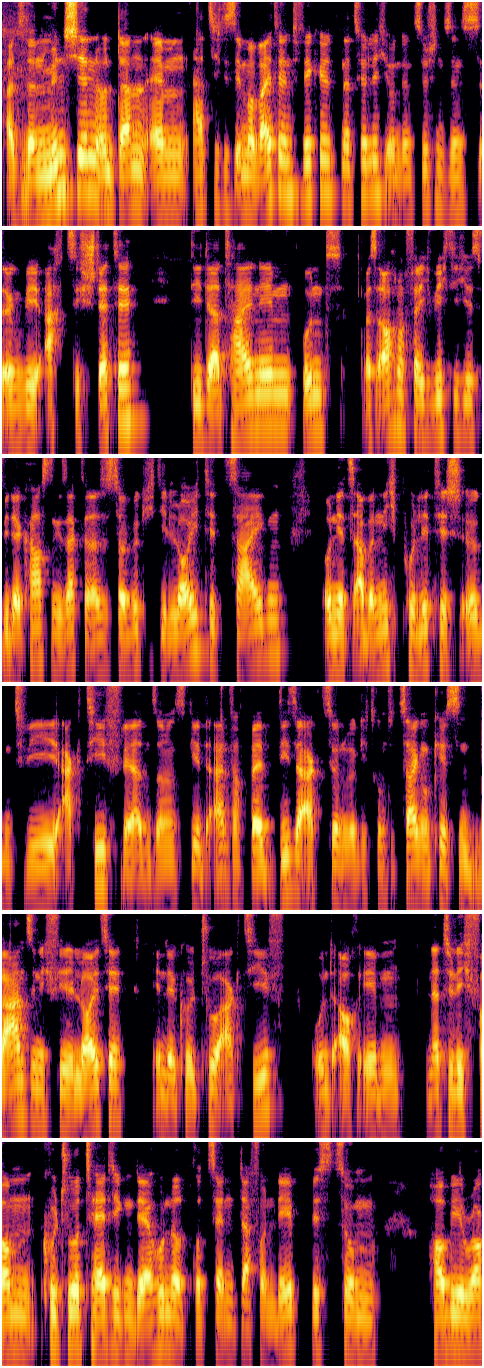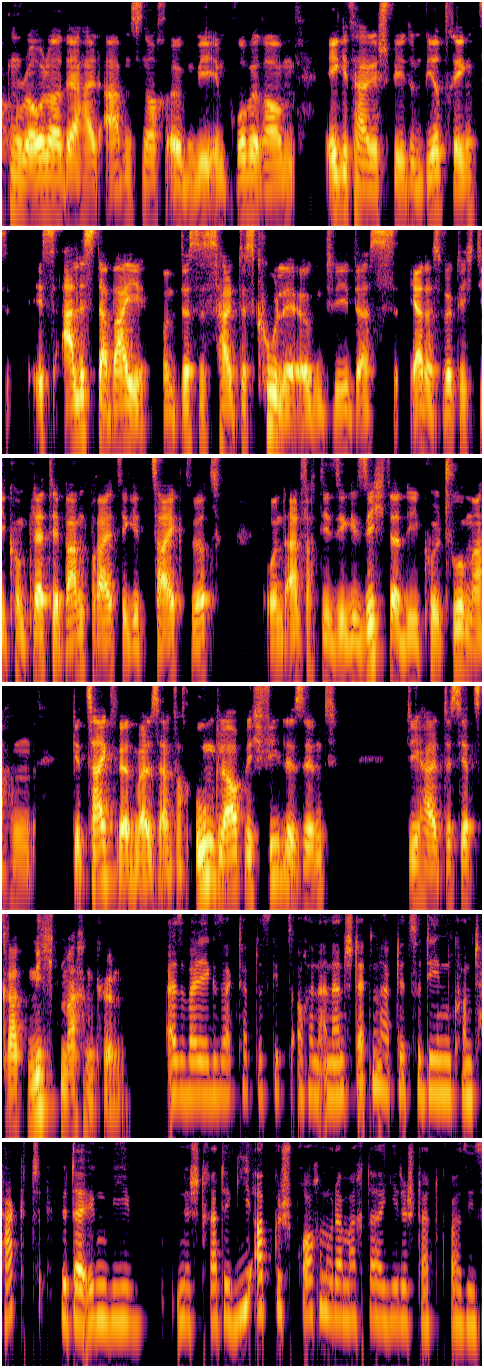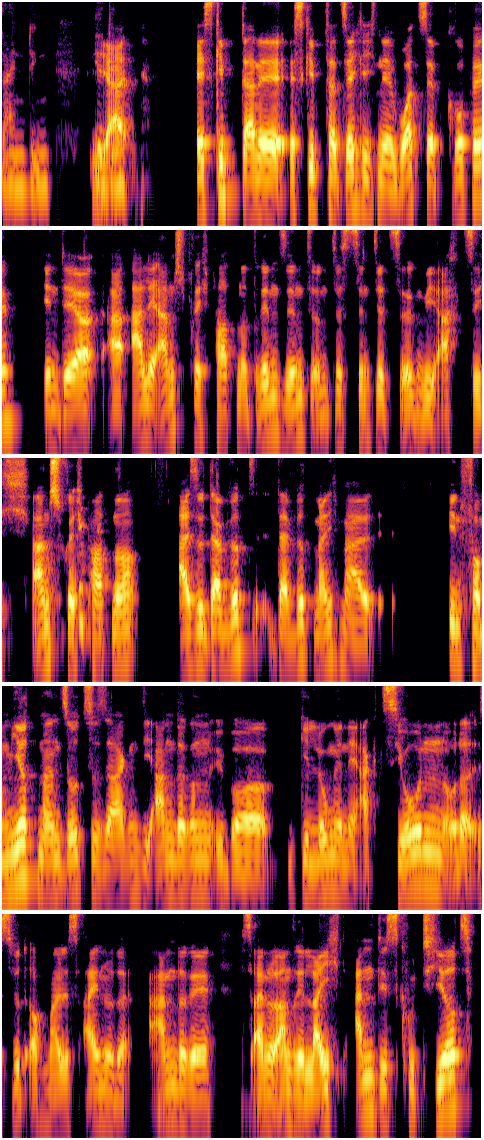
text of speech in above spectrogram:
Also dann München und dann ähm, hat sich das immer weiterentwickelt natürlich und inzwischen sind es irgendwie 80 Städte, die da teilnehmen. Und was auch noch vielleicht wichtig ist, wie der Carsten gesagt hat, also es soll wirklich die Leute zeigen und jetzt aber nicht politisch irgendwie aktiv werden, sondern es geht einfach bei dieser Aktion wirklich darum zu zeigen, okay, es sind wahnsinnig viele Leute in der Kultur aktiv und auch eben natürlich vom Kulturtätigen, der 100 Prozent davon lebt, bis zum Hobby Rock'n'Roller, der halt abends noch irgendwie im Proberaum E-Gitarre spielt und Bier trinkt, ist alles dabei. Und das ist halt das Coole irgendwie, dass ja, dass wirklich die komplette Bandbreite gezeigt wird und einfach diese Gesichter, die Kultur machen, gezeigt werden, weil es einfach unglaublich viele sind, die halt das jetzt gerade nicht machen können. Also weil ihr gesagt habt, das gibt es auch in anderen Städten, habt ihr zu denen Kontakt? Wird da irgendwie eine Strategie abgesprochen oder macht da jede Stadt quasi sein Ding? Ja, Ding? Es gibt, eine, es gibt tatsächlich eine WhatsApp-Gruppe, in der alle Ansprechpartner drin sind und das sind jetzt irgendwie 80 Ansprechpartner. Also da wird, da wird manchmal informiert man sozusagen die anderen über gelungene Aktionen oder es wird auch mal das eine oder andere, das eine oder andere leicht andiskutiert,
